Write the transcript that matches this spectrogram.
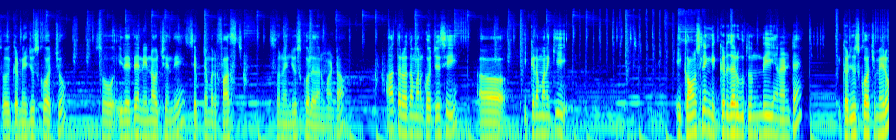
సో ఇక్కడ మీరు చూసుకోవచ్చు. సో ఇదైతే నిన్న వచ్చింది సెప్టెంబర్ ఫస్ట్ సో నేను చూసుకోలేదనమాట ఆ తర్వాత మనకు వచ్చేసి ఇక్కడ మనకి ఈ కౌన్సిలింగ్ ఎక్కడ జరుగుతుంది అని అంటే ఇక్కడ చూసుకోవచ్చు మీరు.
